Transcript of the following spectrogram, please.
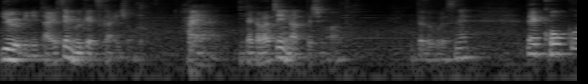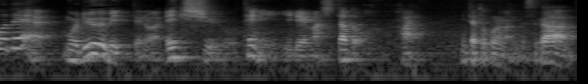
劉備に対して無血開城と。はいはい。いった形になってしまうと。いったところですね。でここでもう劉備っていうのは益州を手に入れましたと。はい。いったところなんですが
